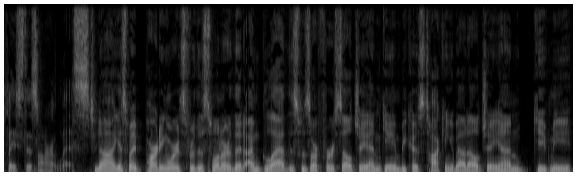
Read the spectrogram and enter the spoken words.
place this on our list No, I guess my parting words for this one are that I'm glad this was our first LJN game because talking about LJN gave me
